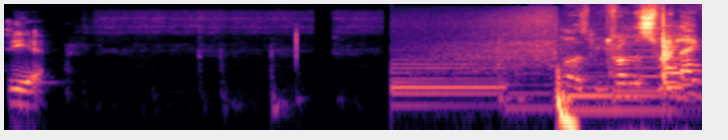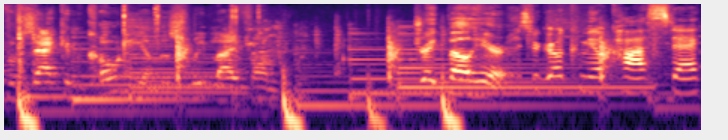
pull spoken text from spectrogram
See ya. From the Suite Life of Zack and Cody and the Suite Life on Drake Bell here. It's your girl Camille Kostek.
